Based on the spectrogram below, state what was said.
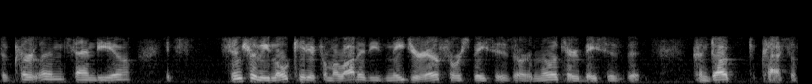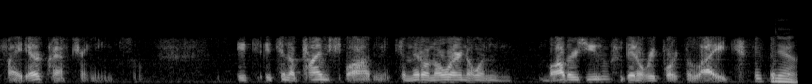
to Kirtland, Sandia. It's centrally located from a lot of these major Air Force bases or military bases that conduct classified aircraft training. So it's it's in a prime spot and it's the middle of nowhere. No one bothers you. They don't report the lights. yeah.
